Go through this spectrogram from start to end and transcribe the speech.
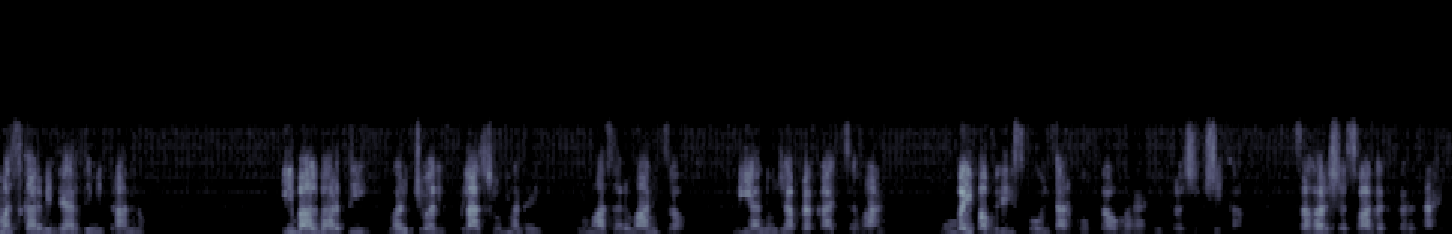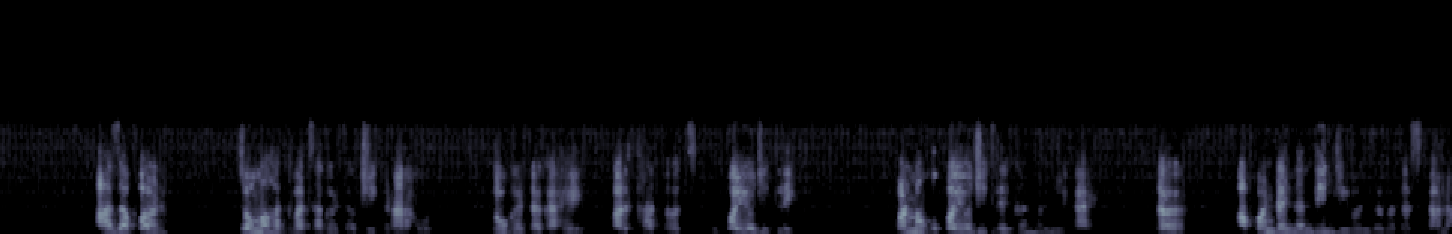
नमस्कार विद्यार्थी मित्रांनो. ई बालभारती व्हर्च्युअल क्लासरूममध्ये तुम्हा सर्वांचं मी अनुजा प्रकाश चव्हाण मुंबई पब्लिक स्कूल तारकोपगाव मराठी प्रशिक्षिका सहर्ष स्वागत करत आहे. आज आपण जो महत्त्वाचा घटक शिकणार आहोत तो घटक आहे अर्थातच उपयोजित लेखन. पण मग उपयोजित लेखन म्हणजे काय? तर आपण दैनंदिन जीवन जगत असताना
